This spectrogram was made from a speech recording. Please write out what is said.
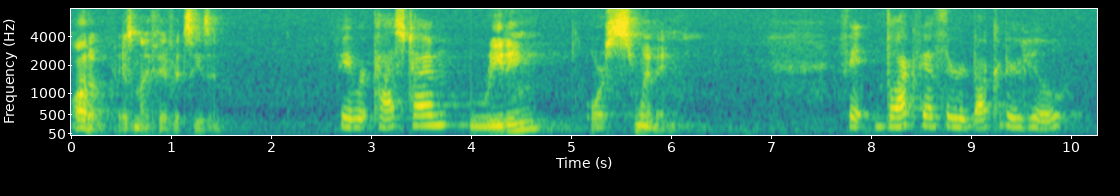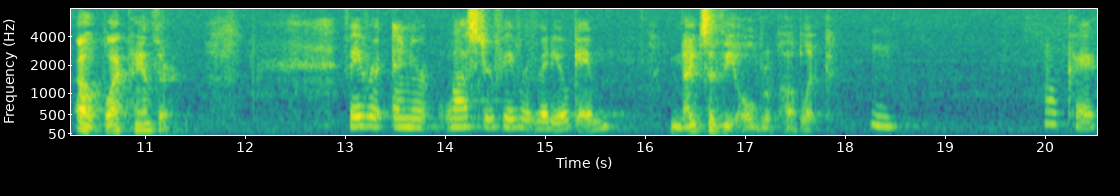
Autumn is my favorite season. Favorite pastime? Reading or swimming. Fa- Black Panther or Doctor Who? Oh, Black Panther. Favorite and your last your favorite video game? Knights of the Old Republic. Okay,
